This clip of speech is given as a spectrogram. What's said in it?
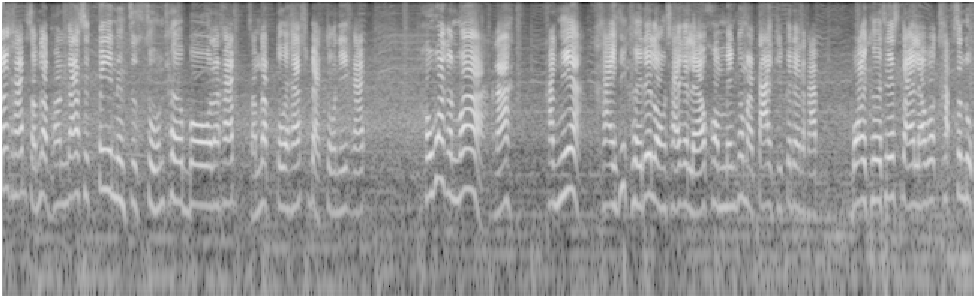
บ้างครับสำหรับ Honda City 1.0 Turbo นะครับสำหรับตัวแฮชแบ็กตัวนี้ครับเขาว่ากันว่านะคันนี้ใครที่เคยได้ลองใช้กันแล้ว คอมเมนต์เข้ามาใต้คลิปก็ได้นะครับบอยเคยเทสไดแล้วว่าขับสนุก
